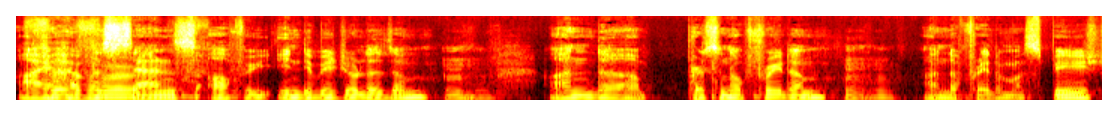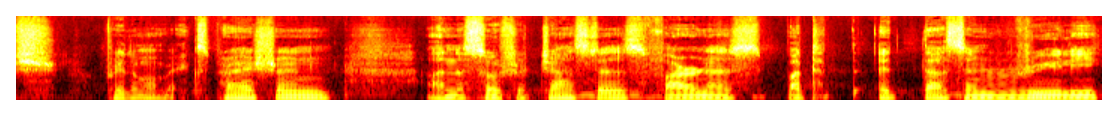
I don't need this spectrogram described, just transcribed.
I for- have a sense of individualism and uh, personal freedom and the freedom of speech, freedom of expression, and the social justice, fairness. But it doesn't really,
